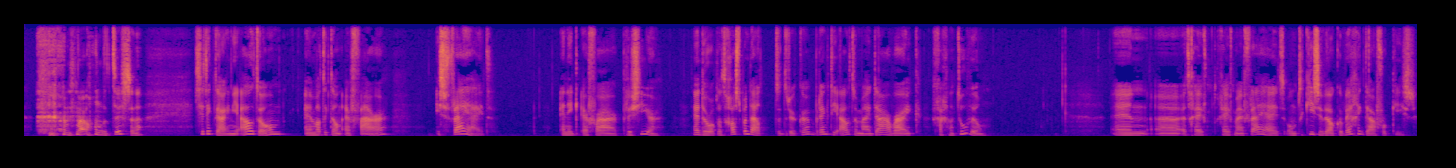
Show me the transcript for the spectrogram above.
maar ondertussen zit ik daar in die auto. En wat ik dan ervaar, is vrijheid. En ik ervaar plezier. door op dat gaspedaal te drukken, brengt die auto mij daar waar ik graag naartoe wil. En uh, het geeft, geeft mij vrijheid om te kiezen welke weg ik daarvoor kies.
